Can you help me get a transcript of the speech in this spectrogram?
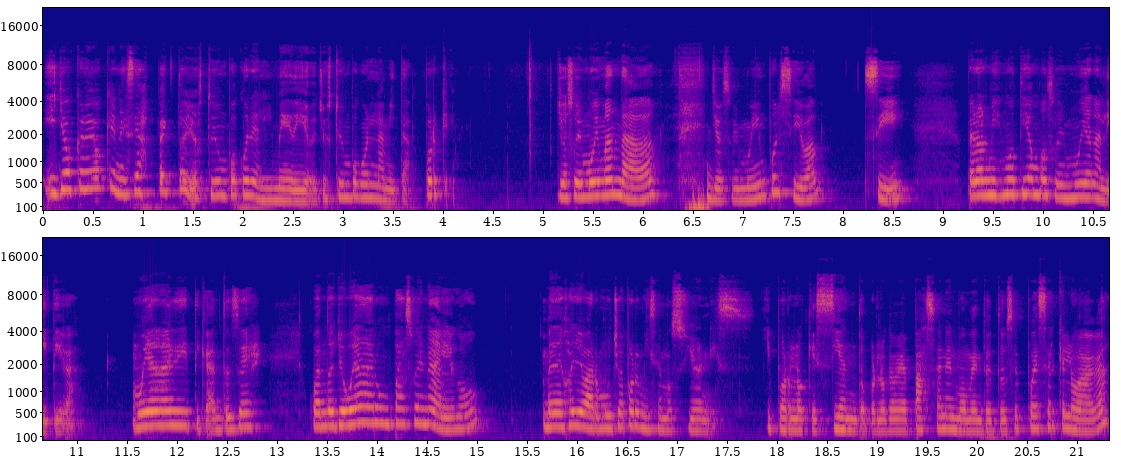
Y yo creo que en ese aspecto yo estoy un poco en el medio, yo estoy un poco en la mitad. ¿Por qué? Yo soy muy mandada, yo soy muy impulsiva, sí, pero al mismo tiempo soy muy analítica, muy analítica. Entonces, cuando yo voy a dar un paso en algo, me dejo llevar mucho por mis emociones y por lo que siento, por lo que me pasa en el momento. Entonces puede ser que lo haga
